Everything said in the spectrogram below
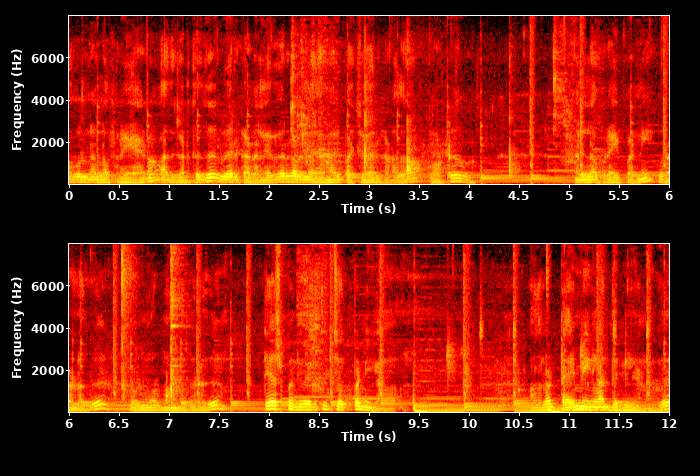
அவல் நல்லா ஃப்ரை ஆகிடும் அதுக்கு அடுத்தது வேர்க்கடலை. வேர்க்கடலை அதே மாதிரி பச்சை வேர்க்கடலை போட்டு நல்லா ஃப்ரை பண்ணி ஓரளவுக்கு ஒரு மூணு வந்த பிறகு டேஸ்ட் பண்ணி எடுத்து செக் பண்ணிக்கலாம் அதெல்லாம் டைமிங்லாம் தெரியல எனக்கு.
